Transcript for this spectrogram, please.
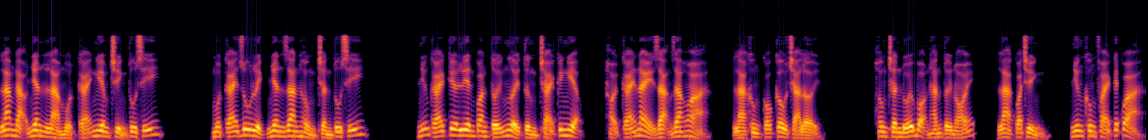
lam đạo nhân là một cái nghiêm chỉnh tu sĩ, một cái du lịch nhân gian hồng trần tu sĩ. Những cái kia liên quan tới người từng trải kinh nghiệm, hỏi cái này dạng ra hỏa, là không có câu trả lời. Hồng trần đối bọn hắn tới nói, là quá trình, nhưng không phải kết quả.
